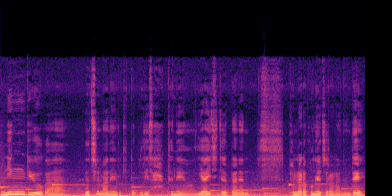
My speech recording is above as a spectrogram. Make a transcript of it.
모닝듀가 며칠 만에 이렇게 또 물이 싹 드네요. 이 아이 진짜 나는 별나라 보낼 줄 알았는데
